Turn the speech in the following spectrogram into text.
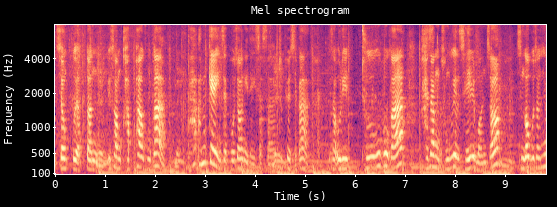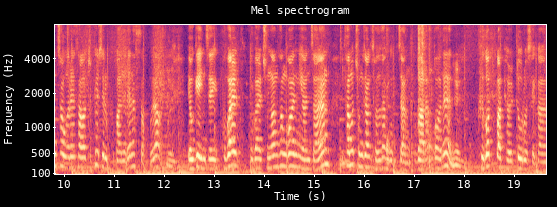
지역구였던 네. 유성 갑하구가 네. 하- 함께 이제 보전이 돼 있었어요 네. 투표지가 그래서 우리 두 후보가 가장 전국에서 제일 먼저 음. 증거 보전 신청을 해서 투표지를 보관을 해놨었고요 예. 여기에 이제 고발 고발 중앙선관위원장 사무총장 전산국장 고발한 거는 예. 그것과 별도로 제가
